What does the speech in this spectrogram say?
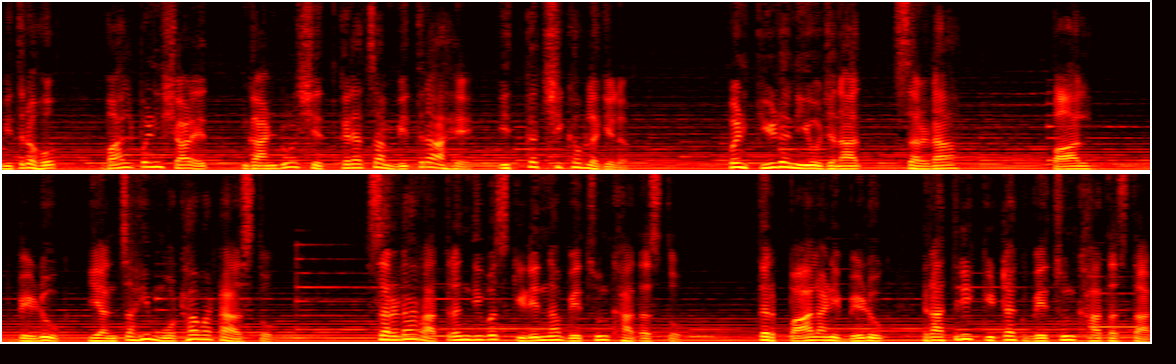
मित्र हो बालपणी शाळेत गांडूळ शेतकऱ्याचा मित्र आहे इतकंच शिकवलं गेलं. पण कीड नियोजनात सरडा पाल बेडूक यांचाही मोठा वाटा असतो. सरडा रात्रंदिवस किडींना वेचून खात असतो. तर पाल आणि बेडूक रात्री कीटक वेचून खात असतात.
